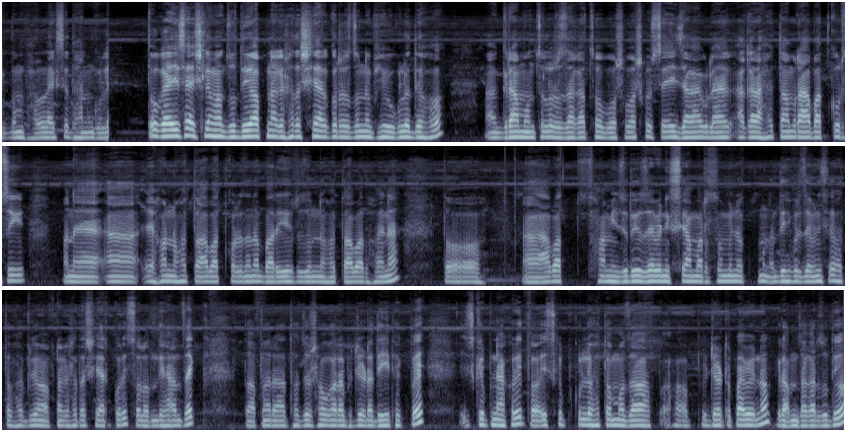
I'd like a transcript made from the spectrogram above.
একদম ভালো লাগছে ধানগুলো। তো গাইছে আসলাম যদিও আপনাদের সাথে শেয়ার করার জন্য ভিউগুলো দেখো গ্রাম অঞ্চলের জায়গা তো বসবাস করছে, এই জায়গাগুলো আগে হয়তো আমরা আবাদ করছি মানে এখন হয়তো আবাদ করার জন্য বাড়ির জন্য হয়তো আবাদ হয় না। তো আবাদ আমি যদিও যাবে নিচ্ছি আমার জমিনত মানে দেখবে যাবে নিচ্ছি হয়তো ভাবলাম আপনাদের সাথে শেয়ার করি। চলন, দেখা যাক। তো আপনারা ধৈর্য সহকারে ভিডিওটা দেখে থাকবে। স্ক্রিপ্ট না করি, তো স্ক্রিপ্ট করলে হয়তো মজা ভিডিওটা পাবে না, গ্রাম জায়গার যদিও।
